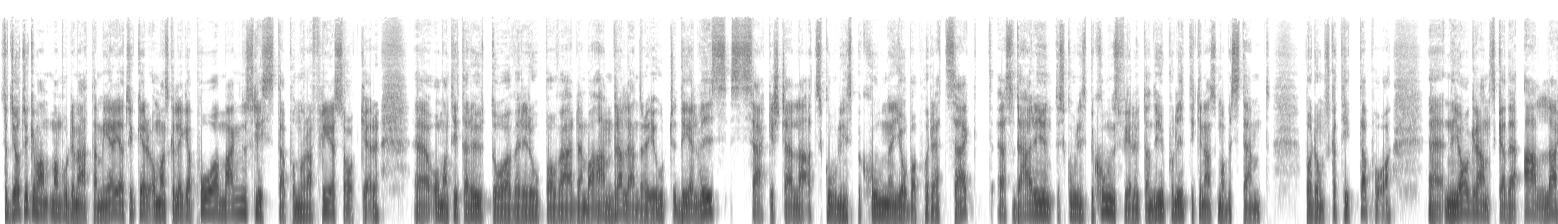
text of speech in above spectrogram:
så jag tycker man, man, borde mäta mer. Jag tycker om man ska lägga på Magnus lista på några fler saker, uh, om man tittar ut då över Europa och världen vad andra länder har gjort. Delvis säkerställa att Skolinspektionen jobbar på rätt sätt. Alltså det här är ju inte Skolinspektionens fel utan det är ju politikerna som har bestämt vad de ska titta på. Eh, när jag granskade alla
